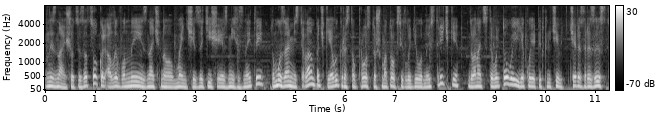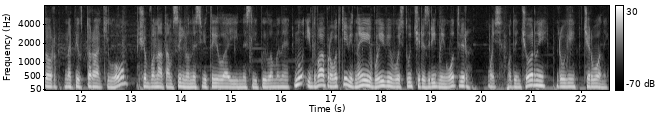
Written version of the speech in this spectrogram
не знаю, що це за цоколь, але вони значно менші за ті, що я зміг знайти. Тому замість лампочки я використав просто шматок світлодіодної стрічки 12 вольтової, яку я підключив через резистор на 1,5 кОм щоб вона там сильно не світила і не сліпила мене. Ну і два проводки від неї вивів ось тут через рідний отвір. Ось один чорний, другий червоний.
